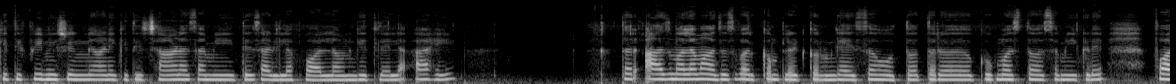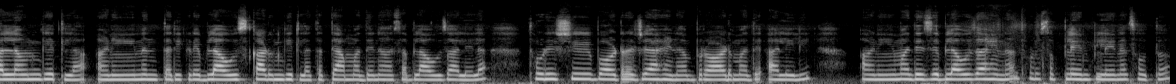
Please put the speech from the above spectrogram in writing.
किती फिनिशिंगने आणि किती छान असा मी इथे साडीला फॉल लावून घेतलेला आहे. तर आज मला माझंच वर्क कंप्लीट करून घ्यायचं होतं. तर खूप मस्त असं मी इकडे फॉल लावून घेतला आणि नंतर इकडे ब्लाऊज काढून घेतला. तर त्यामध्ये ना असा ब्लाऊज आलेला. थोडीशी बॉर्डर जी आहे ना ब्रॉडमध्ये आलेली. आणि मध्ये जे ब्लाऊज आहे ना थोडंसं प्लेन प्लेनच होतं.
